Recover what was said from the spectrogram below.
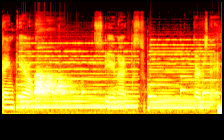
Thank you. See you next Thursday.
